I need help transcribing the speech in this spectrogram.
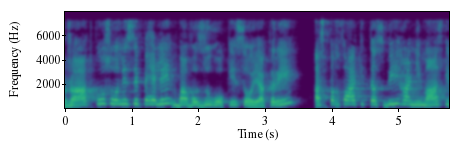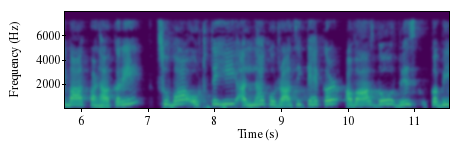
रात को सोने से पहले बावजू होके सोया करें। अस्तगफार की तस्बीह हर नमाज़ के बाद पढ़ा करें। सुबह उठते ही अल्लाह को राज़ी कहकर आवाज़ दो रिस्क कभी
